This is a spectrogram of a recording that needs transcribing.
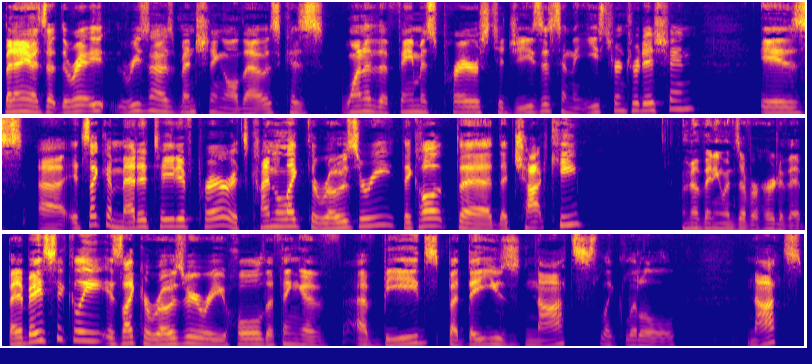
but anyways, the, re- the reason I was mentioning all that was because one of the famous prayers to Jesus in the Eastern tradition is uh, it's like a meditative prayer. It's kind of like the Rosary. They call it the the Chotki. I don't know if anyone's ever heard of it, but it basically is like a rosary where you hold a thing of, of beads, but they use knots, like little knots.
